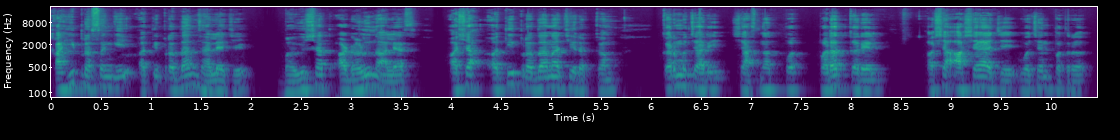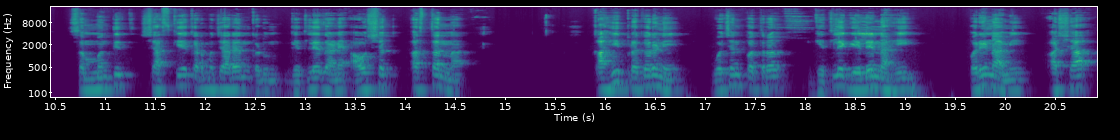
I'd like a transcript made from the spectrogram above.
काही प्रसंगी अतिप्रदान झाल्याचे भविष्यात आढळून आल्यास अशा अतिप्रदानाची रक्कम कर्मचारी शासनात प- परत करेल अशा आशयाचे वचनपत्र संबंधित शासकीय कर्मचाऱ्यांकडून घेतले जाणे आवश्यक असताना काही प्रकरणी वचनपत्र घेतले गेले नाही. परिणामी अशा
